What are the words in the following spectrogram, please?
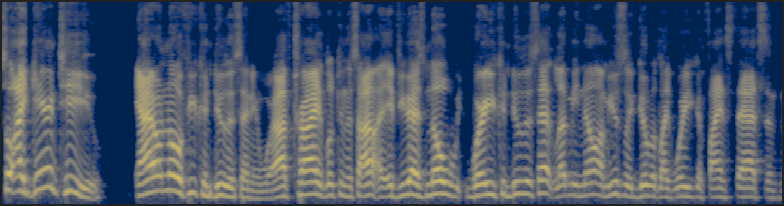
So I guarantee you, I don't know if you can do this anywhere. I've tried looking this out. If you guys know where you can do this at, let me know. I'm usually good with like where you can find stats and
